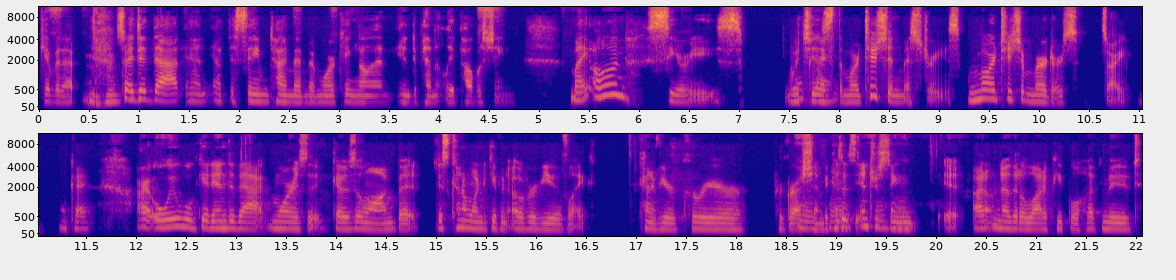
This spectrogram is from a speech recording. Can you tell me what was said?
give it up mm-hmm. so I did that and at the same time I've been working on independently publishing my own series which okay. is the Mortician Mysteries Mortician Murders Sorry. Okay. All right. Well, we will get into that more as it goes along, but just kind of wanted to give an overview of like kind of your career progression mm-hmm. because it's interesting. Mm-hmm. It, I don't know that a lot of people have moved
